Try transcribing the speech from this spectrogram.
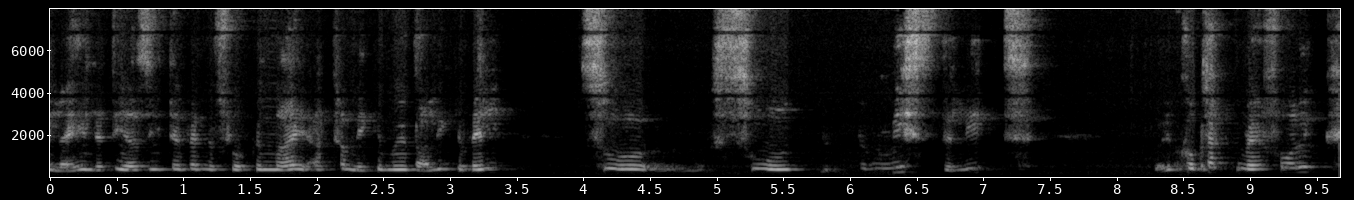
eller hele tida sier til venneflokken nei, jeg kan ikke møte allikevel, så, så mister litt kontakt med folk.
